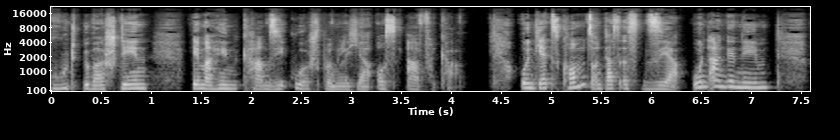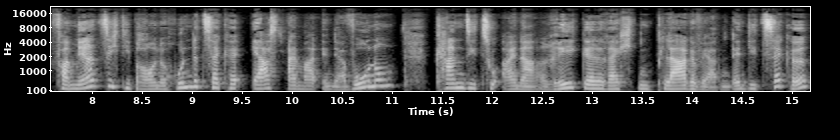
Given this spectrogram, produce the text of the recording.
gut überstehen. Immerhin kam sie ursprünglich ja aus Afrika. Und jetzt kommt's, und das ist sehr unangenehm, vermehrt sich die braune Hundezecke erst einmal in der Wohnung, kann sie zu einer regelrechten Plage werden, denn die Zecke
